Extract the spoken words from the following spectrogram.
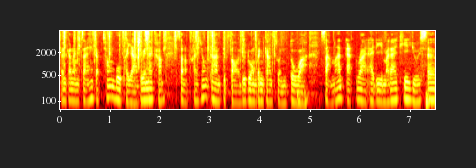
เป็นกำลังใจให้กับช่องบูพยาด้วยนะครับสำหรับใครต้องการติดต่อดูดวงเป็นการส่วนตัว สามารถแอดไลน์ ID มาได้ที่ user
